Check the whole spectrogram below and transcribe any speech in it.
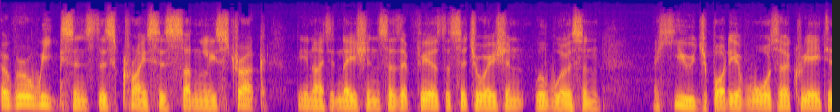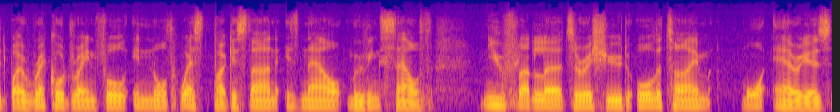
Over a week since this crisis suddenly struck, the United Nations says it fears the situation will worsen. A huge body of water created by record rainfall in northwest Pakistan is now moving south. New flood alerts are issued all the time, more areas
